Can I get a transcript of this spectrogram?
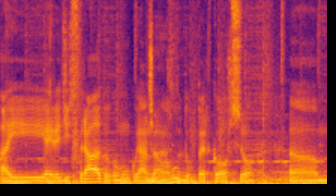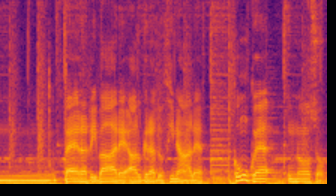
hai, hai registrato, comunque hanno Certo. avuto un percorso ehm, per arrivare al grado finale. Comunque, non lo so,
